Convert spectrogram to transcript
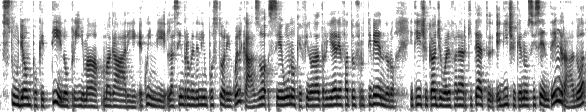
Studia un pochettino prima, magari, e quindi la sindrome dell'impostore in quel caso, se uno che fino all'altro ieri ha fatto il fruttivendolo e ti dice che oggi vuole fare l'architetto e dice che non si sente in grado,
